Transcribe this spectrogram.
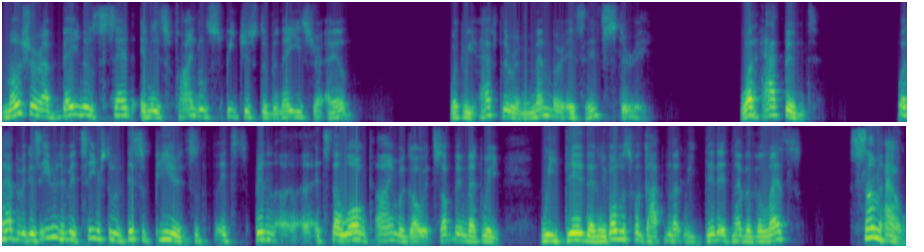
Moshe Rabbeinu said in his final speeches to Bnei Israel, what we have to remember is history. What happened? what happened because even if it seems to have disappeared it's, it's been uh, it's a long time ago it's something that we we did and we've almost forgotten that we did it nevertheless somehow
